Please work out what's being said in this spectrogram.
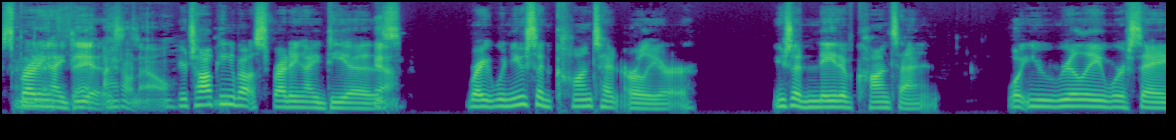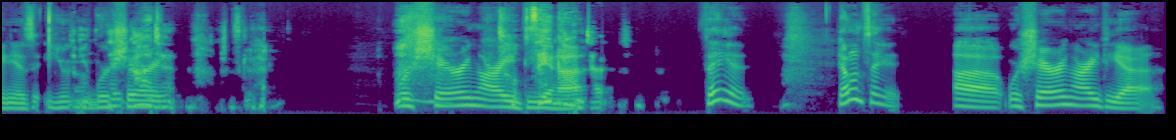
spreading I think- ideas. I don't know. You're talking about spreading ideas, Yeah. right? When you said content earlier, you said native content. What you really were saying is you, you were sharing. We're sharing our Don't idea. content. say it. Don't say it. Uh, we're sharing our idea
